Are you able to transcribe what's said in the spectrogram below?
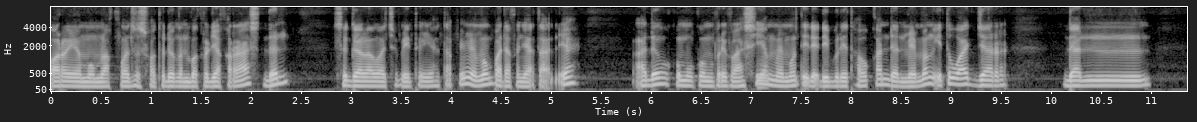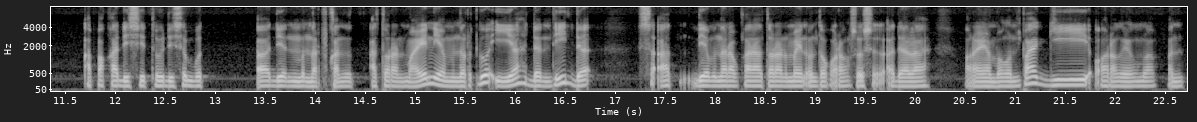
orang yang mau melakukan sesuatu dengan bekerja keras dan segala macam itu ya tapi memang pada kenyataannya ada hukum-hukum privasi yang memang tidak diberitahukan dan memang itu wajar. Dan apakah di situ disebut uh, dia menerapkan aturan main? Ya menurut gue iya dan tidak. Saat dia menerapkan aturan main untuk orang sukses adalah orang yang bangun pagi, orang yang melakukan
